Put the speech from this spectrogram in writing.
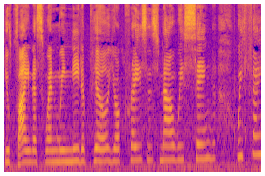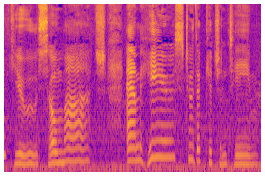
You find us when we need a pill, your praises now we sing. We thank you so much. And here's to the kitchen team.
